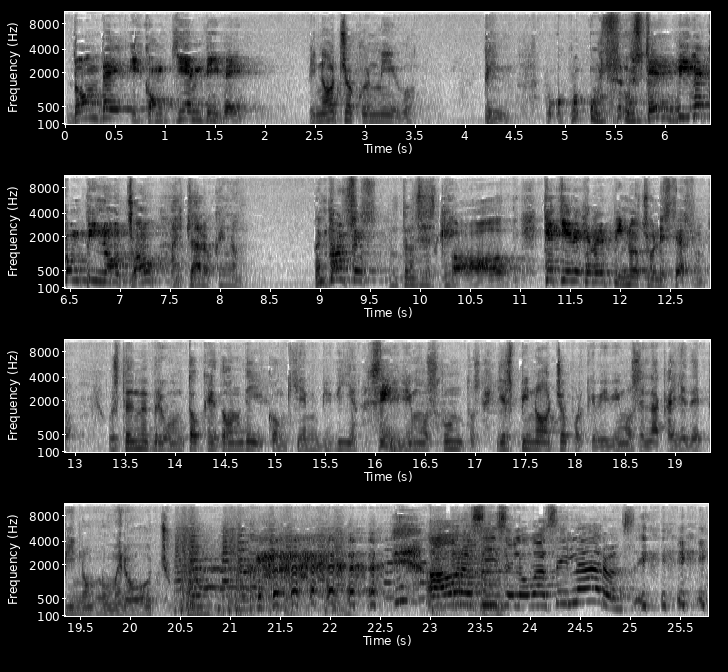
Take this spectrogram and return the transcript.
¿Dónde y con quién vive? Pinocho conmigo. Pin- ¿Usted vive con Pinocho? Ay, claro que no. Entonces, Entonces, ¿qué? oh, ¿qué tiene que ver Pinocho en este asunto? Usted me preguntó que dónde y con quién vivía. Sí. Vivimos juntos. Y es Pinocho porque vivimos en la calle de Pino, número 8. Ahora sí se lo vacilaron, sí.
